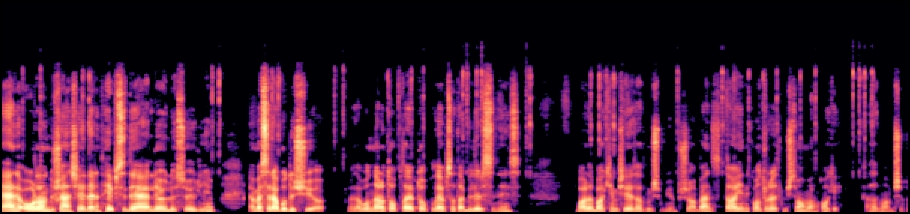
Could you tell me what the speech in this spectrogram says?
Yani oradan düşen şeylerin hepsi değerli öyle söyleyeyim. Ya mesela bu düşüyor. Mesela bunları toplayıp toplayıp satabilirsiniz. Bu arada bakayım bir şeye satmış mıyım şu an. Ben daha yeni kontrol etmiştim ama okey. Satmamışım.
